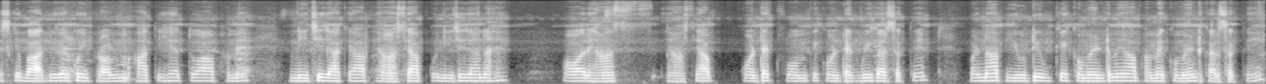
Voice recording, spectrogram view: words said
इसके बाद भी अगर कोई प्रॉब्लम आती है तो आप हमें नीचे जाके आप यहाँ से आपको नीचे जाना है और यहाँ यहाँ से आप कॉन्टैक्ट फॉर्म पे कॉन्टैक्ट भी कर सकते हैं। वरना आप यूट्यूब के कमेंट में आप हमें कमेंट कर सकते हैं।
